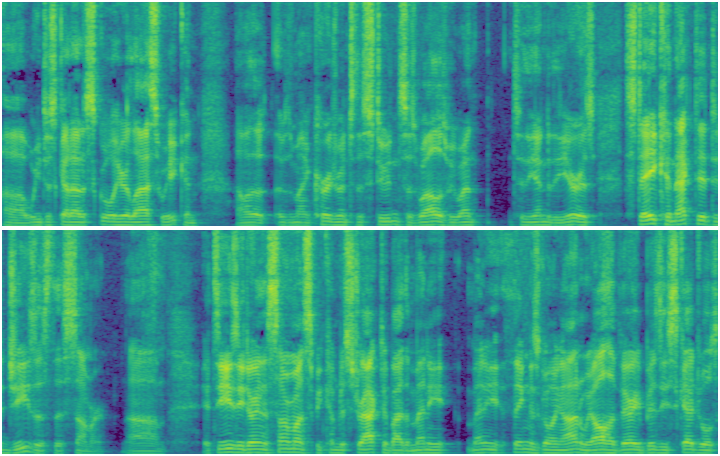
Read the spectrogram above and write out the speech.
Uh, we just got out of school here last week, and uh, it was my encouragement to the students as well as we went to the end of the year is stay connected to Jesus this summer. Um, it's easy during the summer months to become distracted by the many many things going on. We all have very busy schedules,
